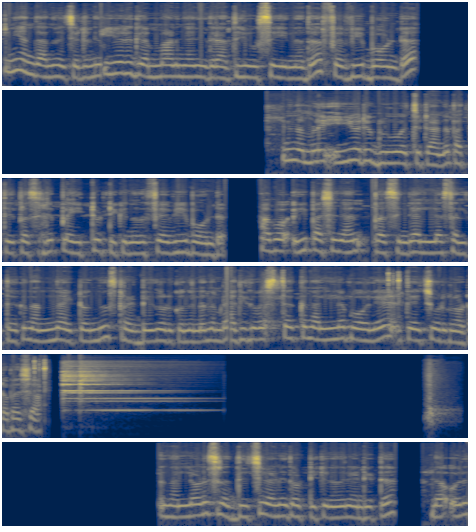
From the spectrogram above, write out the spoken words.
ഇനി എന്താന്ന് വെച്ചിട്ടുണ്ടെങ്കിൽ ഈ ഒരു ഗമ്മാണ് ഞാൻ ഇതിനകത്ത് യൂസ് ചെയ്യുന്നത് ഫെവി ബോണ്ട് ഇനി നമ്മൾ ഈ ഒരു ഗ്ലൂ വെച്ചിട്ടാണ് പത്തിരി പ്രസിന്റെ പ്ലേറ്റ് ഒട്ടിക്കുന്നത് ഫെവി ബോണ്ട് അപ്പോൾ ഈ പശ ഞാൻ പ്രസ്സിന്റെ എല്ലാ സ്ഥലത്തേക്ക് നന്നായിട്ടൊന്ന് സ്പ്രെഡ് ചെയ്ത് കൊടുക്കുന്നുണ്ട്. നമ്മുടെ അധിക വശത്തൊക്കെ നല്ല പോലെ തേച്ച് കൊടുക്കണം കേട്ടോ പശ. നല്ലോണം ശ്രദ്ധിച്ച് വേണം ഇത് ഒട്ടിക്കുന്നതിന് വേണ്ടിയിട്ട്. ഒരു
